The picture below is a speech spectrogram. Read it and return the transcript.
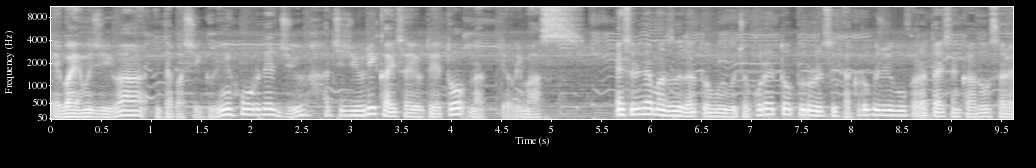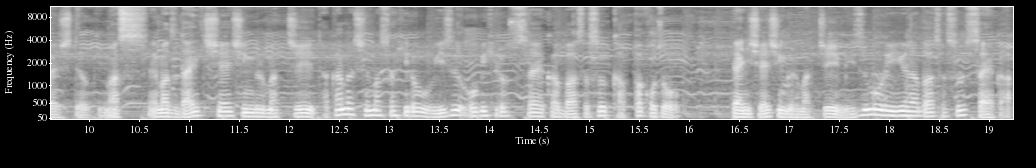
YMG は板橋グリーンホールで18時より開催予定となっております。それではまずガトームーブチョコレートプロレス165から対戦カードをおさらいしておきます。まず第1試合シングルマッチ、高梨将弘 with 帯広さやか VS カッパ小僧。第2試合シングルマッチ、水森優奈 VS さやか。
